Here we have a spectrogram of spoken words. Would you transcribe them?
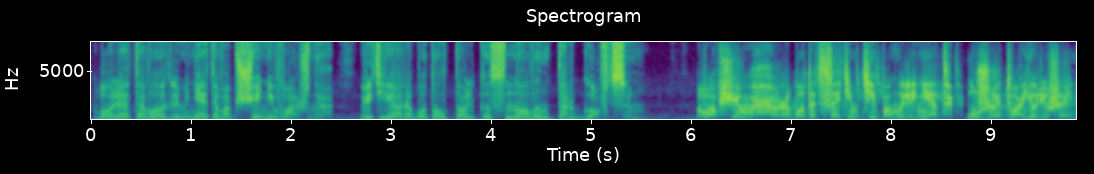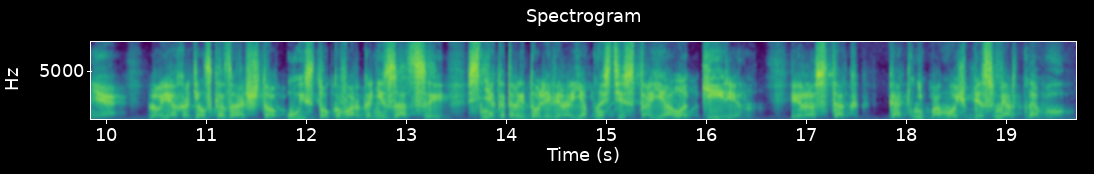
Более того, для меня это вообще не важно, ведь я работал только с новым торговцем. В общем, работать с этим типом или нет, уже твое решение. Но я хотел сказать, что у истоков организации с некоторой долей вероятности стояла Кирин. И раз так, как не помочь бессмертному?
